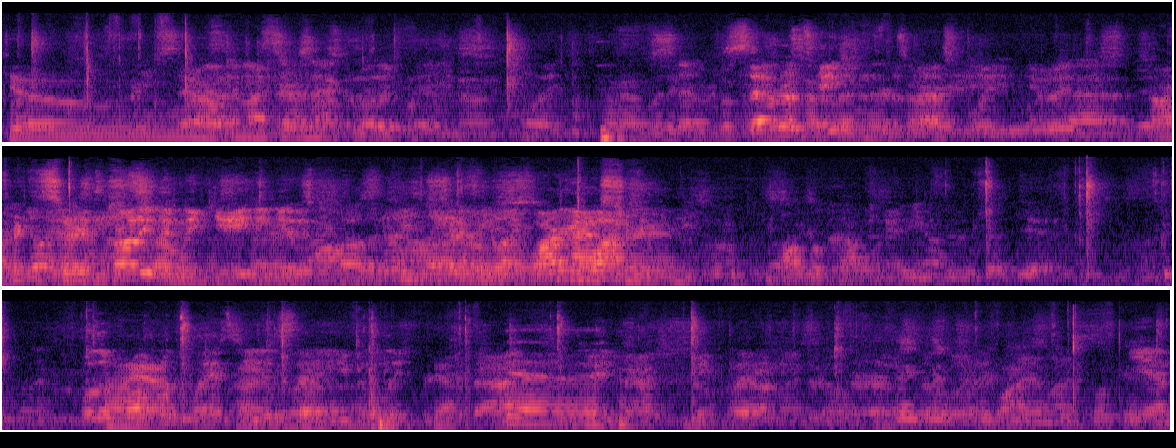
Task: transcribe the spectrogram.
Go. I don't think there's some other things, like, set rotation is the best way to do it. Quick It's search. not even negating it. Pass turn. Well, the Oh, problem yeah. with Lancey is that evenly for your back, Yeah. evenly match can be played on either turn. so- Yeah.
